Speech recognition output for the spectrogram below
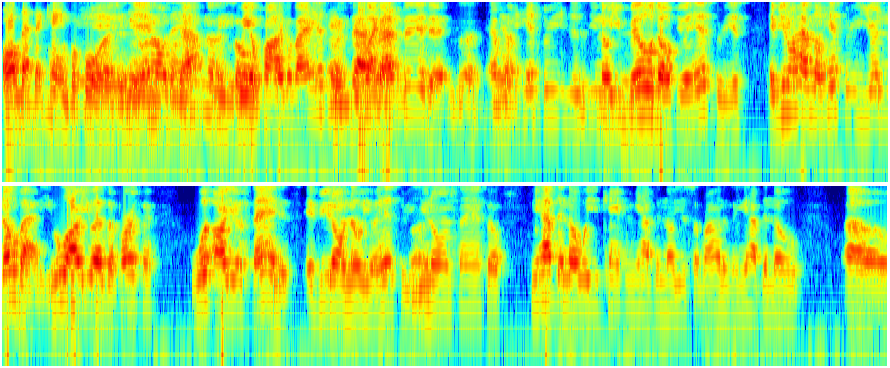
all that that came before us. You Yeah, get yeah, what I'm most saying? definitely. So- we a product of our history. Exactly. Like I said that. Exactly. And Yeah. when history just you know, you build off your history. It's if you don't have no history, you're nobody. Who are you as a person? What are your standards if you don't know your history? You know what I'm saying? So you have to know where you came from, you have to know your surroundings and you have to know uh,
